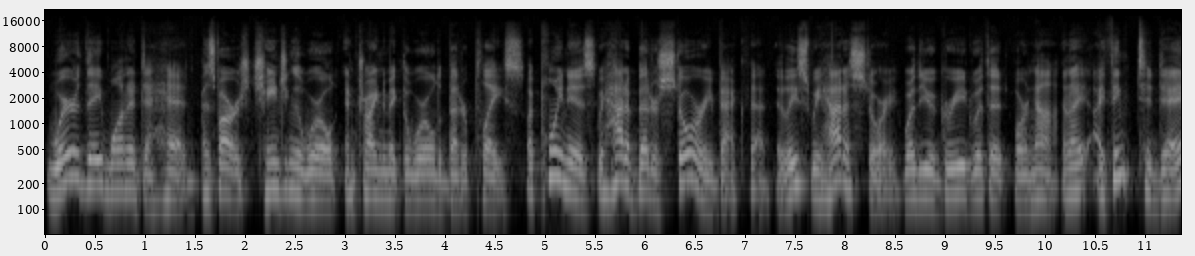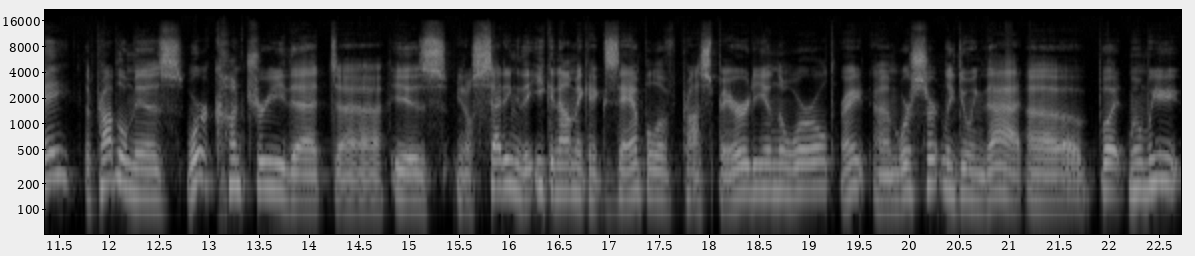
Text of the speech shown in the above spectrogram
where they wanted to head as far as changing the world and trying to make the world a better place. My point is, we had a better story back then. At least we had a story, whether you agreed with it or not. And I, I think today, the problem is we're a country that uh, is, you know, setting the economic example of prosperity in the world, right? Um, we're certainly doing that. Uh, but when we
